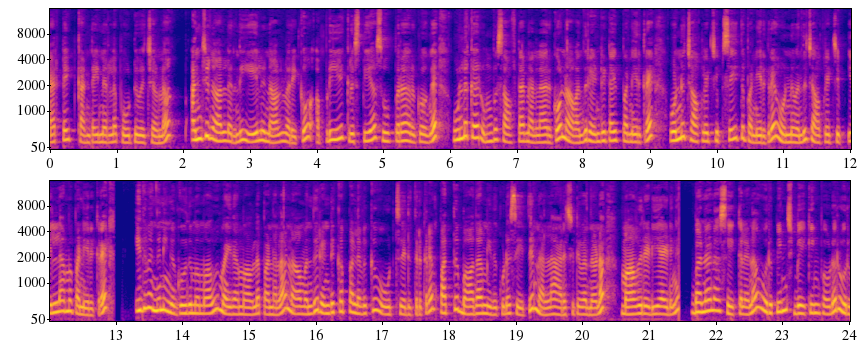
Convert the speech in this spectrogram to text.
ஏர்டைட் கண்டெய்னரில் போட்டு வச்சோம்னா அஞ்சு நாள்லேருந்து ஏழு நாள் வரைக்கும் அப்படியே கிறிஸ்பியாக சூப்பராக இருக்குங்க. உள்ளக்க ரொம்ப சாஃப்டாக நல்லாயிருக்கும் நான் வந்து ரெண்டு டைப் பண்ணியிருக்கிறேன். ஒன்று சாக்லேட் சிப் சேர்த்து பண்ணியிருக்கிறேன். ஒன்று வந்து சாக்லேட் சிப் இல்லாமல் பண்ணியிருக்கிறேன். இது வந்து நீங்கள் கோதுமை மாவு மைதா மாவில் பண்ணலாம். நான் வந்து ரெண்டு கப் அளவுக்கு ஓட்ஸ் எடுத்துருக்கிறேன். பத்து பாதாம் இது கூட சேர்த்து நல்லா அரைச்சிட்டு வந்தோன்னா மாவு ரெடி ஆகிடுங்க பனானா சேர்க்கலைன்னா ஒரு பிஞ்ச் பேக்கிங் பவுடர் ஒரு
